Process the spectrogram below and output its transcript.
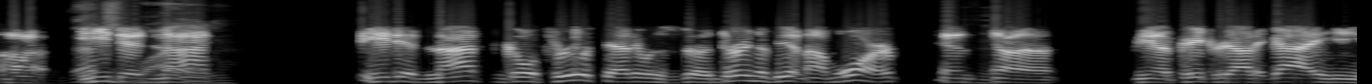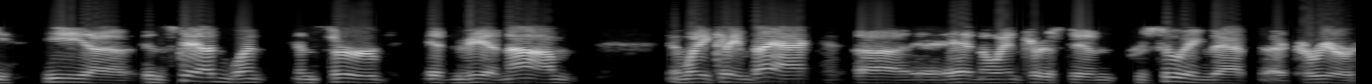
Uh, he did not. He did not go through with that. It was uh, during the Vietnam War, and Mhm. uh, being a patriotic guy, he he uh, instead went and served in Vietnam. And when he came back, uh, had no interest in pursuing that uh, career.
